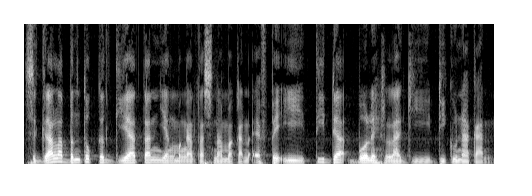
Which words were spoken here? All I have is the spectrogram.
segala bentuk kegiatan yang mengatasnamakan FPI tidak boleh lagi digunakan.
